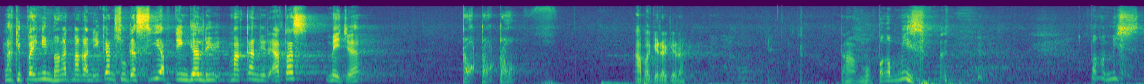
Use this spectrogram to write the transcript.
Lagi pengen banget makan ikan, sudah siap tinggal dimakan di atas meja. Tok tok tok. Apa kira-kira? Tamu, pengemis. pengemis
